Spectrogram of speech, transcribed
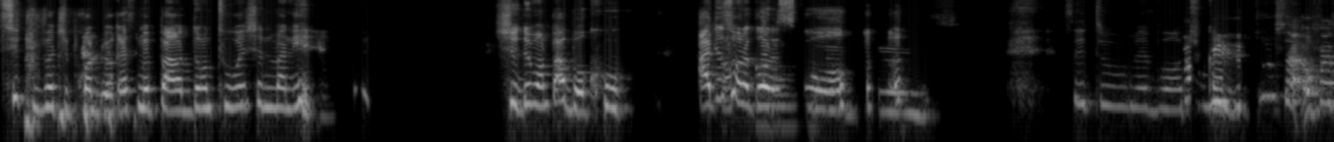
Si tu veux, tu prends le reste, mais pardon, tuition money. Je ne demande pas beaucoup. I just want to go to school. C'est tout, mais bon, Oui, je trouve ça, en fait,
